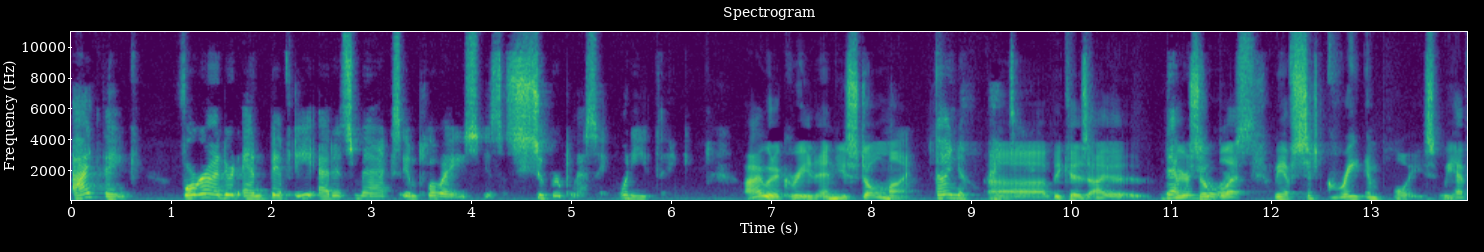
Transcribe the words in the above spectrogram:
I think 450 at its max employees is a super blessing. What do you think? I would agree, and you stole mine I know. I uh, because I. Uh, That we are so yours. blessed. We have such great employees. We have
